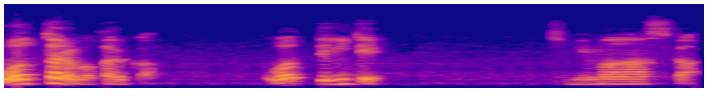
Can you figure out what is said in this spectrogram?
終わったらわかるか。終わってみて、決めますか。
